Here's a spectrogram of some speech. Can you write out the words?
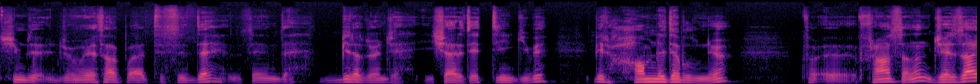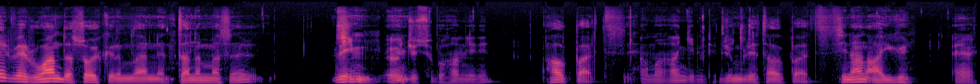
şimdi Cumhuriyet Halk Partisi de senin de biraz önce işaret ettiğin gibi bir hamlede bulunuyor. E, Fransa'nın Cezayir ve Ruanda soykırımlarının tanınmasını ve Kim öncüsü bu hamlenin? Halk Partisi, Ama hangi milletvekili? Cumhuriyet Halk Partisi, Sinan Aygün, Evet.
